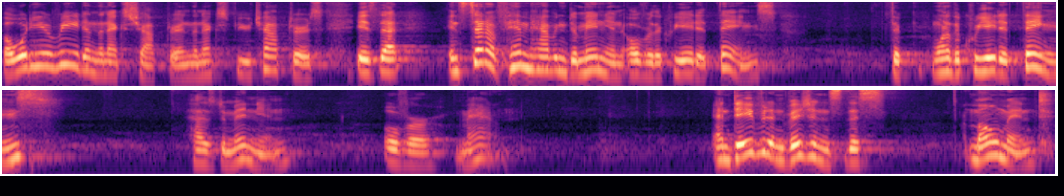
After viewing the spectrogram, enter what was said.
But what do you read in the next chapter, in the next few chapters, is that instead of him having dominion over the created things, the, one of the created things has dominion over man. And David envisions this moment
